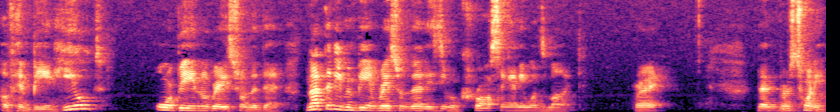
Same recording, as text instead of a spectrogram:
of him being healed or being raised from the dead. Not that even being raised from the dead is even crossing anyone's mind, right? Then verse 20,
